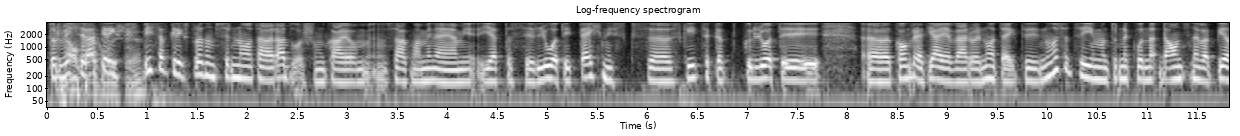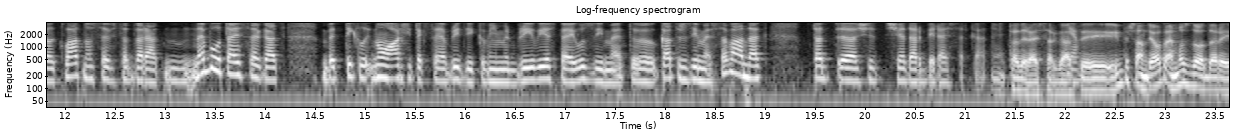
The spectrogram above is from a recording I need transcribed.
tur viss ir atkarīgs. Būs, viss atkarīgs, protams, ir no tā radošuma, kā jau sākumā minējām. Ja tas ir ļoti tehnisks skice, kad ļoti uh, konkrēti jāievēro noteikti nosacījumi, un tur neko ne, daudz nevar pielikt klāt no sevis, tad varētu nebūt aizsargāts. Bet tik no arhitekta tajā brīdī, ka viņam ir brīva iespēja uzzīmēt, katrs zīmē savādāk, tad ši, šie darbi ir aizsargāti. Tad ir aizsargāti. Jā interesanti jautājumi uzdod arī,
